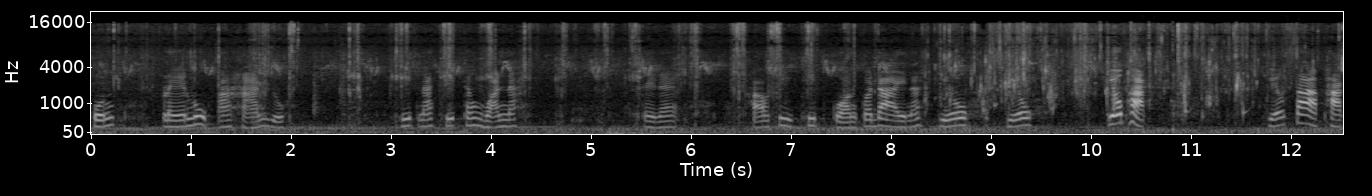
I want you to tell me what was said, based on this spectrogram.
ค้นแปลรูปอาหารอยู่ คิดนะคิดทั้งวันนะแต่แล้วคราวที่คลิปก่อนก็ได้นะเกี๊ยวเกี๊ยวเกี๊ยวผัก เกี๊ยวซ่าผัก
